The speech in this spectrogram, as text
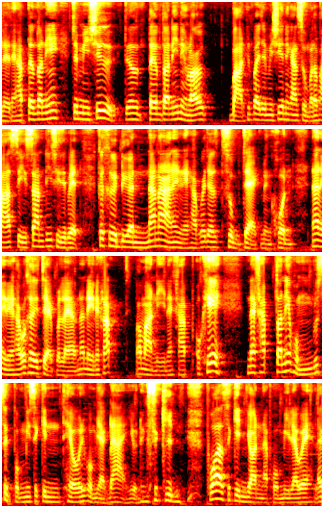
เลยนะครับเติมตอนนี้จะมีชื่อเติมตอนนี้ 100บาทขึ้นไปจะมีชื่อในการสุ่มมัตพาสซีซั่นที่ 41 ก็คือเดือนหน้าๆนั่นเองนะครับก็จะสุ่มแจก 1 คนนั่นเองนะครับก็เคยแจกไปแล้วนั่นเองนะครับ ประมาณนี้นะครับ โอเคนะครับ ตอนนี้ผมรู้สึกผมมีสกินเทลที่ผมอยากได้อยู่หนึ่งสกิน เพราะว่าสกินยอนนะผมมีแล้วเว้ย แล้ว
